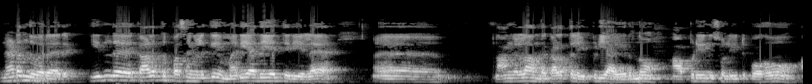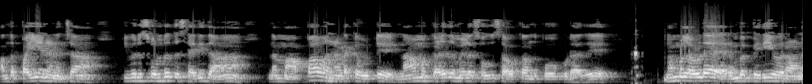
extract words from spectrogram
நடந்து வர்றாரு. இந்த காலத்து பசங்களுக்கு மரியாதையே தெரியல. நாங்கள்லாம் அந்த காலத்தில் இப்படியா இருந்தோம் அப்படின்னு சொல்லிட்டு போகவும் அந்த பையன் நினைச்சான் இவர் சொல்றது சரிதான் நம்ம அப்பாவை நடக்க விட்டு நாம கழுத மேல சொகுசா உட்காந்து போகக்கூடாது நம்மளை விட ரொம்ப பெரியவரான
